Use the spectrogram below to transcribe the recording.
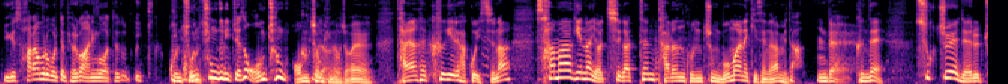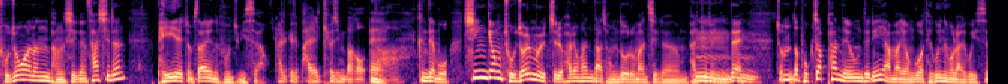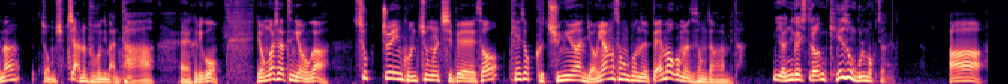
이게 사람으로 볼 땐 별거 아닌 것 같아도 이 곤충. 곤충들 입장에서 엄청 엄청 긴 크잖아요. 거죠. 예. 다양한 크기를 갖고 있으나 사막이나 여치 같은 다른 곤충 몸 안에 기생을 합니다. 네. 근데 숙주의 뇌를 조종하는 방식은 사실은 베일에 좀 쌓여 있는 부분이 좀 있어요. 아직까지 밝혀진 바가 예. 없다. 근데 뭐 신경 조절 물질을 활용한다 정도로만 지금 밝혀져 음, 있는데 음. 좀더 복잡한 내용들이 아마 연구가 되고 있는 걸로 알고 있으나 좀 쉽지 않은 부분이 많다. 예, 그리고 연가시 같은 경우가 숙주인 곤충을 지배해서 계속 그 중요한 영양 성분을 빼먹으면서 성장을 합니다. 연가시 들어가면 계속 물 먹잖아요. 아,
